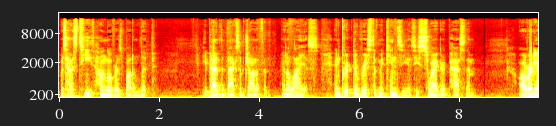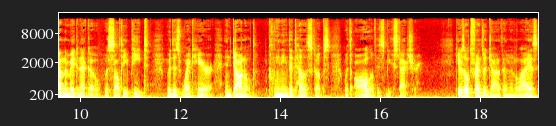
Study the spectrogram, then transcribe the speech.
was how his teeth hung over his bottom lip. He patted the backs of Jonathan and Elias, and gripped the wrist of Mackenzie as he swaggered past them. Already on the Maiden Echo was Salty Pete, with his white hair, and Donald, cleaning the telescopes with all of his meek stature. He was old friends with Jonathan and Elias,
